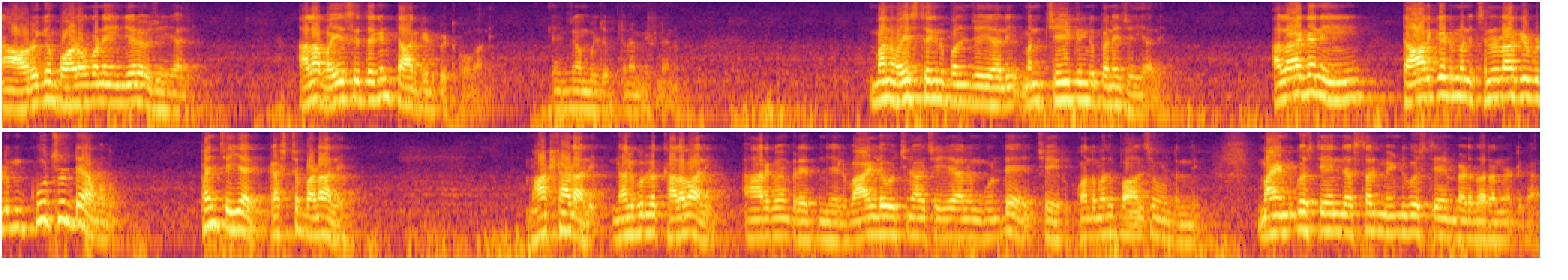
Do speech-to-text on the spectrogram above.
నా ఆరోగ్యం పాడవకుండా ఏం చేయాలి చేయాలి. అలా వయసు తగిన టార్గెట్ పెట్టుకోవాలి. ఎగ్జాంపుల్ చెప్తున్నాను మీకు నేను. మన వయసు తగిన పని చేయాలి. మనం చేయగలిగిన పనే చేయాలి. అలాగని టార్గెట్ మన చిన్న టార్గెట్ పెట్టుకుని కూర్చుంటే అవ్వదు. పని చెయ్యాలి కష్టపడాలి మాట్లాడాలి నలుగురిలో కలవాలి ఆ రకమైన ప్రయత్నం చేయాలి. వాళ్ళే వచ్చి నాకు చేయాలనుకుంటే చేయరు. కొంతమంది పాలసీ ఉంటుంది. మా ఇంటికి వస్తే ఏం తెస్తారు? మీ ఇంటికి వస్తే ఏం పెడతారు? అన్నట్టుగా.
